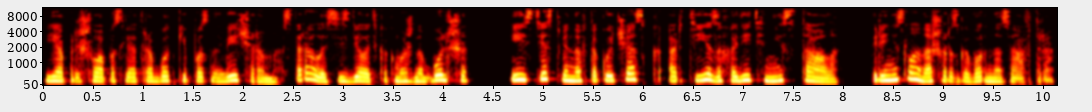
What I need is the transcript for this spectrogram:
Я пришла после отработки поздно вечером, старалась сделать как можно больше, и, естественно, в такой час к Артье заходить не стала, перенесла наш разговор на завтра.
